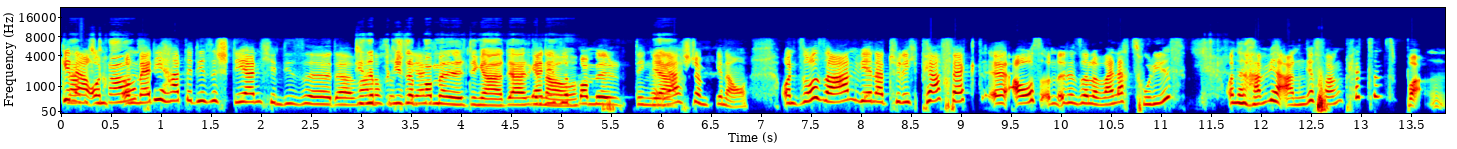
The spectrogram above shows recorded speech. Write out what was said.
Genau, und, drauf. und Maddie hatte diese Sternchen, diese, da Diese, so diese. Bommeldinger, ja, Ja, diese genau. Bommeldinger. Ja. Ja. stimmt, genau. Und so sahen wir natürlich perfekt äh, aus und in so einer Weihnachtshoodies. Und dann haben wir angefangen, Plätzchen zu backen.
